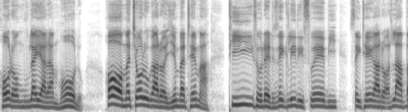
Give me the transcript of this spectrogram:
ဟောတော်မူလိုက်ရတာမောလို့ဟောမချောတို့ကတော့ရင်ဘတ်ထဲမှာထီးဆိုတဲ့ဒစိတ်ကလေးတွေဆွဲပြီးစိတ်ထဲကတော့အလှပ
